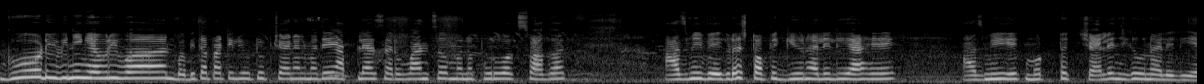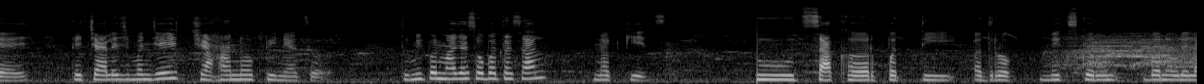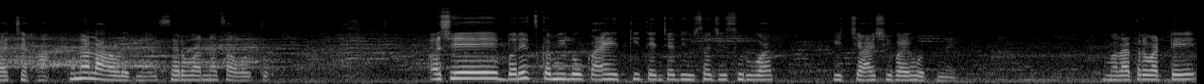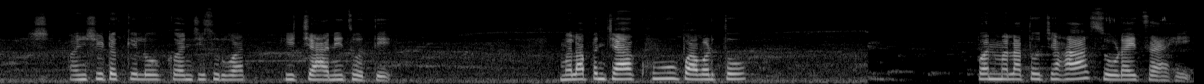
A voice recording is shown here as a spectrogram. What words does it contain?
Good evening everyone Babita Patil YouTube चॅनलमध्ये आपल्या सर्वांचं मनपूर्वक स्वागत. आज मी वेगळंच टॉपिक घेऊन आलेली आहे. आज मी एक मोठं चॅलेंज घेऊन आलेली आहे. ते चॅलेंज म्हणजे चहा न पिण्याचं. तुम्ही पण माझ्यासोबत असाल? नक्कीच. दूध साखर पत्ती अद्रक मिक्स करून बनवलेला चहा कुणाला आवडत नाही? सर्वांनाच आवडतो. असे बरेच कमी लोक आहेत की त्यांच्या दिवसाची सुरुवात ही चहाशिवाय होत नाही. मला तर वाटते ऐंशी टक्के लोकांची सुरुवात ही चहानेच होते. मला पण चहा खूप आवडतो. पण मला तो चहा सोडायचा आहे.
